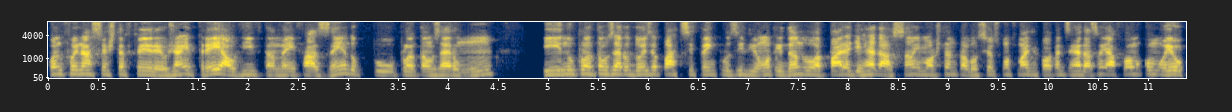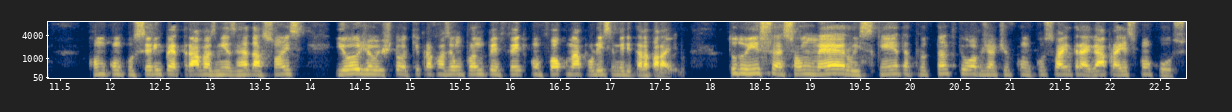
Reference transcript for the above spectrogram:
Quando foi na sexta-feira, eu já entrei ao vivo também, fazendo o plantão 01. E no Plantão 02 eu participei, inclusive, ontem, dando uma palha de redação e mostrando para você os pontos mais importantes em redação e a forma como eu, como concurseiro, impetrava as minhas redações. E hoje eu estou aqui para fazer um plano perfeito com foco na Polícia Militar da Paraíba. Tudo isso é só um mero esquenta para o tanto que o objetivo concurso vai entregar para esse concurso.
